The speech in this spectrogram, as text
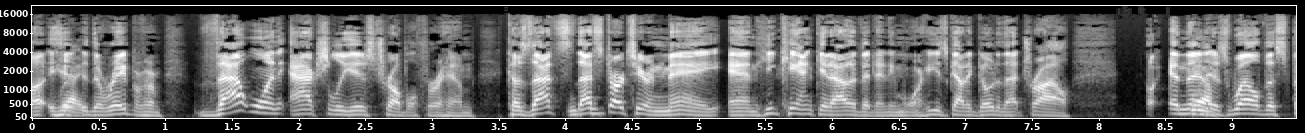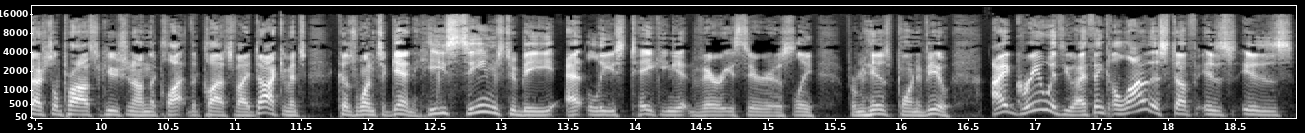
Uh, his- Right. the rape of him. That one actually is trouble for him because that's that starts here in May, and he can't get out of it anymore. He's got to go to that trial, and then Yeah. as well the special prosecution on the cla the classified documents because once again he seems to be at least taking it very seriously from his point of view. I agree with you. I think a lot of this stuff is is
